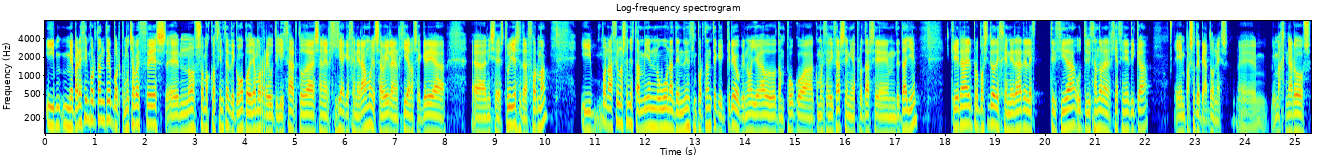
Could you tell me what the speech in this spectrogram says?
Y me parece importante porque muchas veces eh, no somos conscientes de cómo podríamos reutilizar toda esa energía que generamos. Ya sabéis, la energía no se crea eh, ni se destruye, se transforma. Y bueno, hace unos años también hubo una tendencia importante que creo que no ha llegado tampoco a comercializarse ni a explotarse en detalle, que era el propósito de generar electricidad utilizando la energía cinética en pasos de peatones. Eh, imaginaros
